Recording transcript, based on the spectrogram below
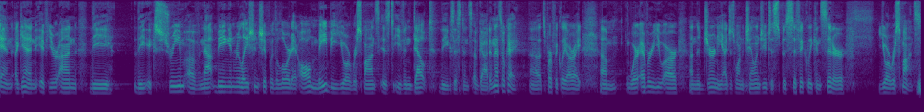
and again, if you're on the the extreme of not being in relationship with the Lord at all, maybe your response is to even doubt the existence of God. And that's okay. Uh, that's perfectly all right. Um, wherever you are on the journey, I just want to challenge you to specifically consider your response.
